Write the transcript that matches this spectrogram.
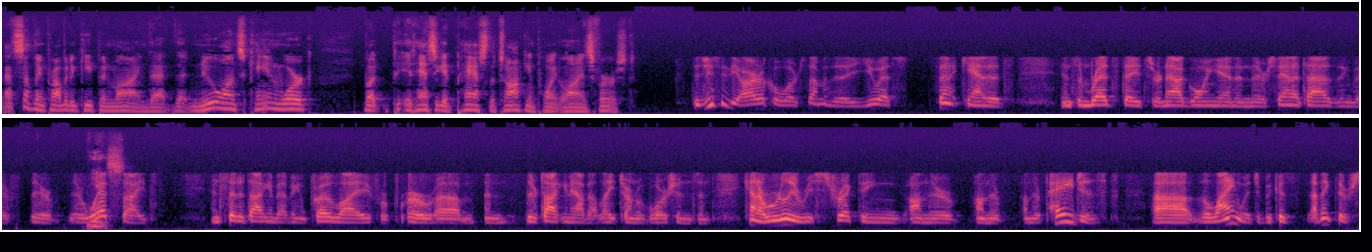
that's something probably to keep in mind that, that nuance can work, but it has to get past the talking point lines first. Did you see the article where some of the U.S. Senate candidates in some red states are now going in and they're sanitizing their their, their yes. websites instead of talking about being pro-life or, or um, and they're talking now about late-term abortions and kind of really restricting on their on their on their pages uh, the language because I think they're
